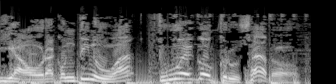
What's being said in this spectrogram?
Y ahora continúa Fuego Cruzado.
